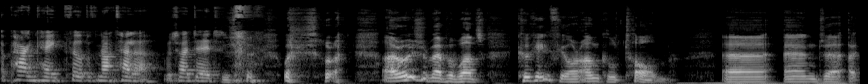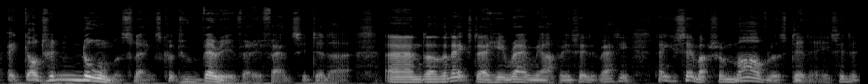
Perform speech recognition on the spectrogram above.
a pancake filled with Nutella, which I did. well, it's all right. I always remember once cooking for your Uncle Tom. Uh, and uh, I, I got to enormous lengths, cooked a very, very fancy dinner. And uh, the next day he rang me up and he said, Matty, thank you so much for a marvellous dinner. He said,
